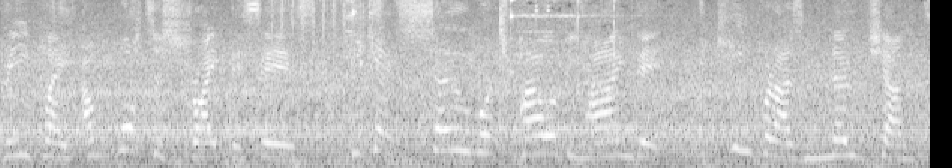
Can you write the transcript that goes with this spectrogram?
Replay, and what a strike this is. He gets so much power behind it. The keeper has no chance.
